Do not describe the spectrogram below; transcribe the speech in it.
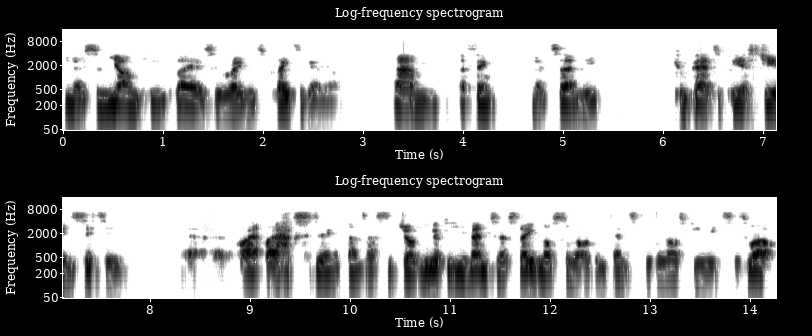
you know, some young key players who are able to play together. Um, I think, you know, certainly compared to PSG and City, uh, Ajax are doing a fantastic job. You look at Juventus; they've lost a lot of intensity the last few weeks as well.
